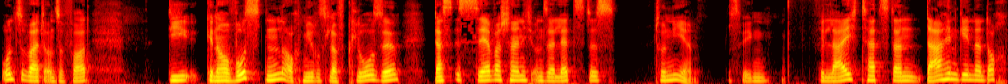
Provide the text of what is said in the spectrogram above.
und so weiter und so fort die genau wussten, auch Miroslav Klose, das ist sehr wahrscheinlich unser letztes Turnier. Deswegen, vielleicht hat es dann dahingehend dann doch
